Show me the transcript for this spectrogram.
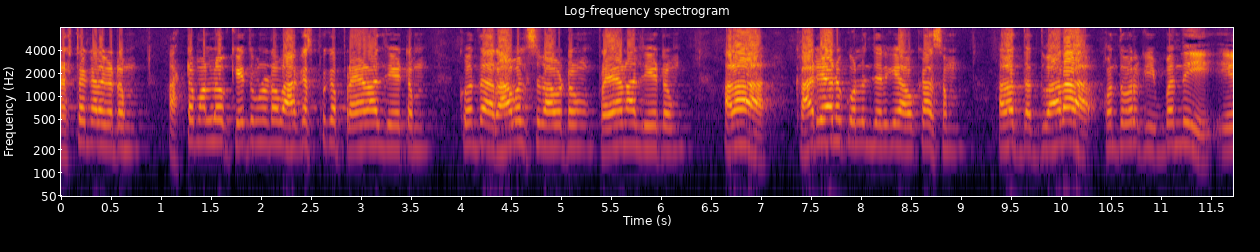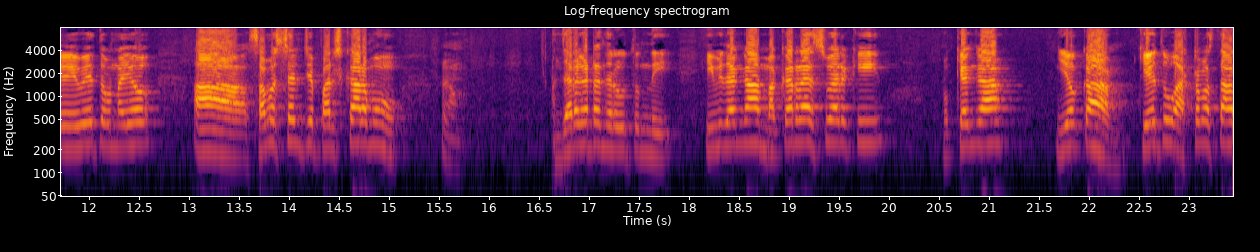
నష్టం కలగటం అష్టమంలో కేతు ఉండడం ఆకస్మిక ప్రయాణాలు చేయటం కొంత రావాల్సి రావటం ప్రయాణాలు చేయటం అలా కార్యానుకూలం జరిగే అవకాశం అలా తద్వారా కొంతవరకు ఇబ్బంది ఏవైతే ఉన్నాయో ఆ సమస్య నుంచి పరిష్కారము జరగటం జరుగుతుంది. ఈ విధంగా మకర రాశి వారికి ముఖ్యంగా ఈ యొక్క కేతు అష్టమస్థాన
